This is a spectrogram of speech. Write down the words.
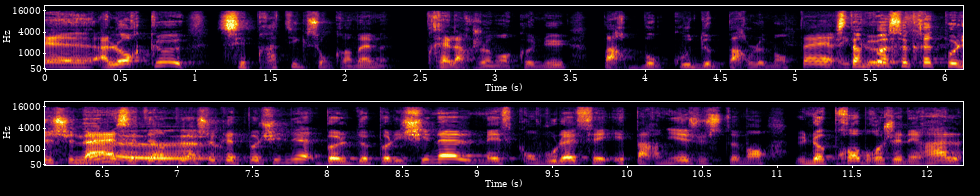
euh, alors que ces pratiques sont quand même très largement connues par beaucoup de parlementaires. C'est un que- peu un secret de Polichinelle. bah, C'était un peu euh, un secret de Polichinelle, de Polichinelle, mais ce qu'on voulait, c'est épargner justement une opprobre générale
